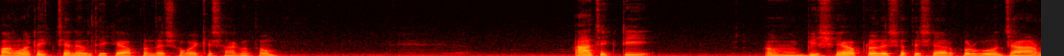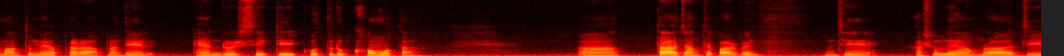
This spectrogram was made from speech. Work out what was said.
বাংলাটেক চ্যানেল থেকে আপনাদের সবাইকে স্বাগতম। আজ একটি বিষয় আপনাদের সাথে শেয়ার করব, যার মাধ্যমে আপনারা আপনাদের অ্যান্ড্রয়েড সেটটির কতটুকু ক্ষমতা তা জানতে পারবেন। যে আসলে আমরা যে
